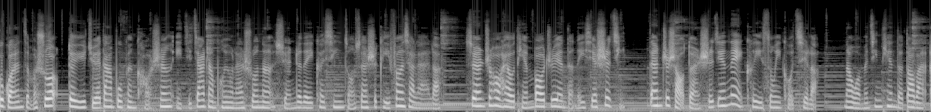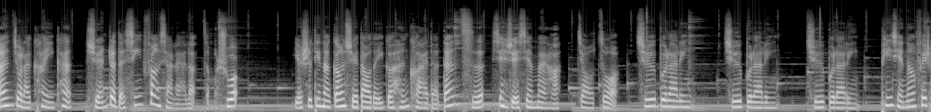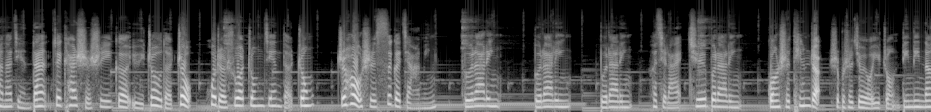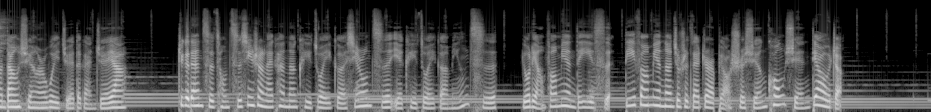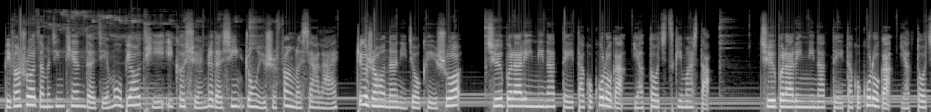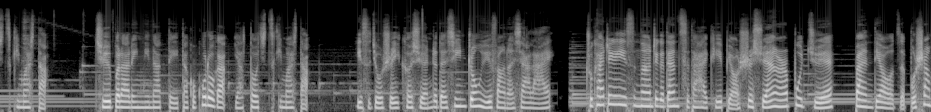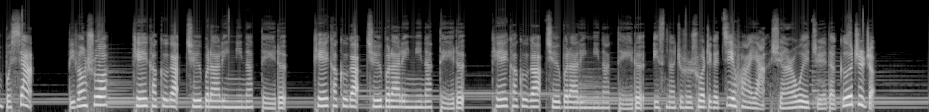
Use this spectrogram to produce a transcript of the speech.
不管怎么说，对于绝大部分考生以及家长朋友来说呢，悬着的一颗心总算是可以放下来了。虽然之后还有填报志愿等的一些事情，但至少短时间内可以松一口气了。那我们今天的道晚安就来看一看悬着的心放下来了怎么说，也是蒂娜刚学到的一个很可爱的单词，现学现卖哈，叫做 chu 拼写呢非常的简单，最开始是一个宇宙的宙，或者说中间的中，之后是四个假名布拉林、布拉林、布拉林，合起来去布拉林。光是听着，是不是就有一种叮叮当当、悬而未决的感觉呀？这个单词从词性上来看呢，可以做一个形容词，也可以做一个名词，有两方面的意思。第一方面呢，就是在这儿表示悬空、悬吊着。比方说，咱们今天的节目标题“一颗悬着的心终于是放了下来”，这个时候呢，你就可以说，中ブラリンになっていた心がやっと落ち着きました。中ブラリンになっていた心がやっと落ち着きました。中ブラリンになっていた心がやっと落ち着きました。意思就是一颗悬着的心终于放了下来。除开这个意思呢，这个单词它还可以表示悬而不决、半吊子、不上不下。比方说。計画がチューブラリンになっている。計画がチューブラリンになっている。計画がチューブラリンになっている。意思呢，就是说这个计划呀，悬而未决的搁置着。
